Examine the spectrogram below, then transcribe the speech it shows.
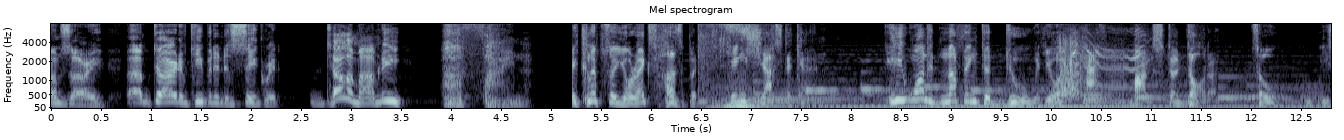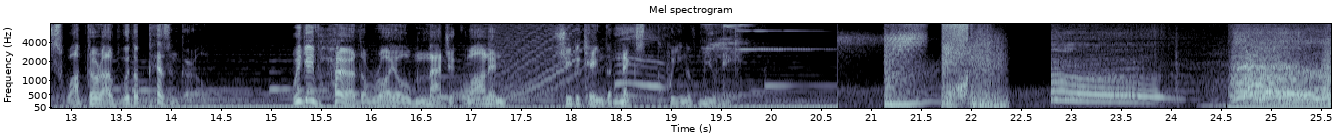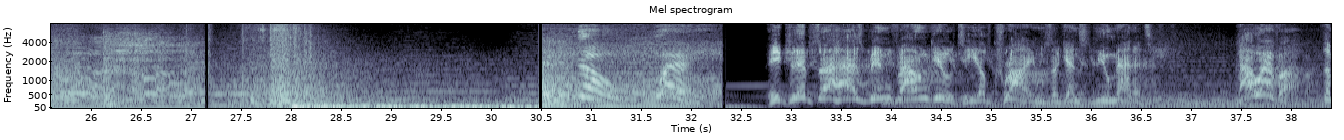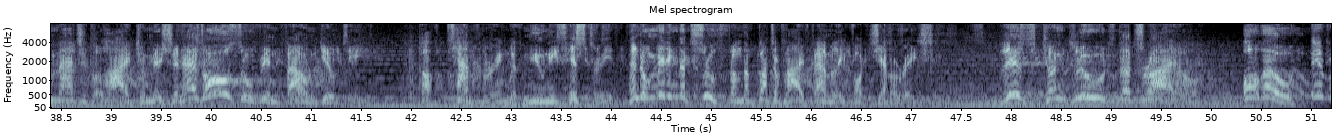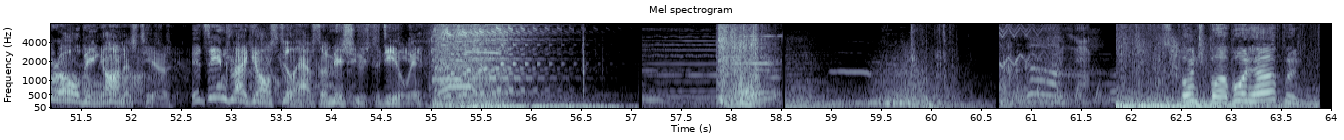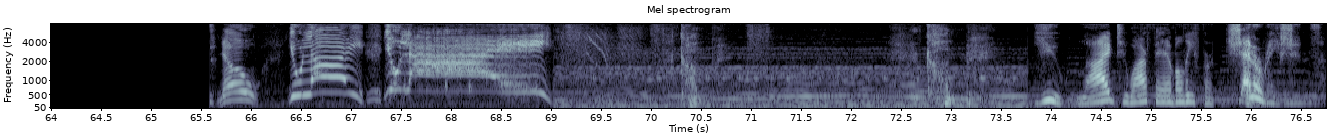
I'm sorry. I'm tired of keeping it a secret. Tell him, Omni. Ah, fine. Eclipsa, your ex-husband, King Shastacan. He wanted nothing to do with your half-monster daughter. So we swapped her out with a peasant girl. We gave her the royal magic wand, and she became the next Queen of Mewni. Eclipsa has been found guilty of crimes against humanity. However, the Magical High Commission has also been found guilty of tampering with Mewni's history and omitting the truth from the Butterfly family for generations. This concludes the trial. Although, if we're all being honest here, it seems like y'all still have some issues to deal with. SpongeBob, what happened? No, you lie! You lie! It can't be. It can't be. You lied to our family for generations.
